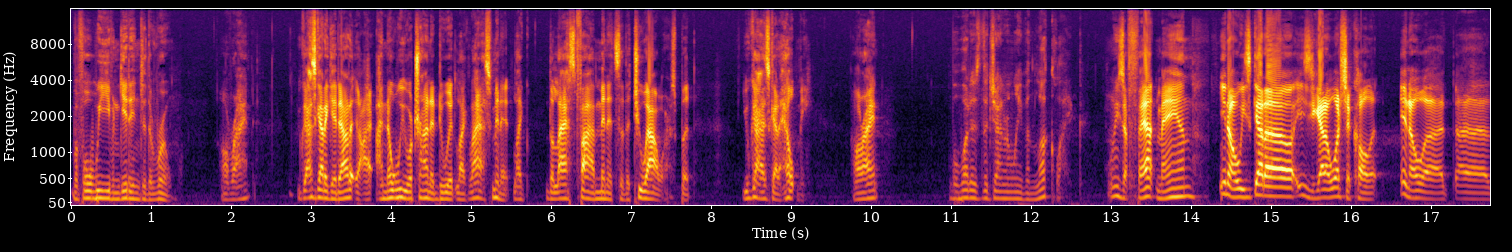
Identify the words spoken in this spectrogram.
before we even get into the room. All right? You guys got to get out. Of, I, I know we were trying to do it like last minute, like the last five minutes of the two hours, but you guys got to help me. All right? Well, what does the general even look like? Well, he's a fat man. You know, he's got a he's got a what you call it. You know, uh, uh,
